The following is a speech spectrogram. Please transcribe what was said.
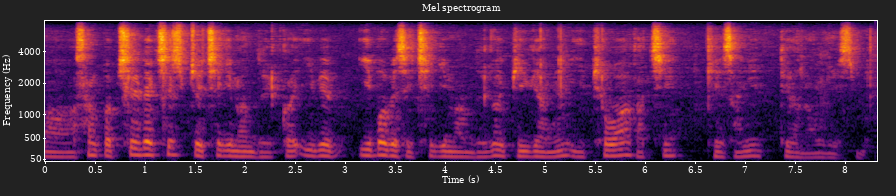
어, 상법 770조의 책임한도액과 이 법에서의 책임한도액을 비교하면 이 표와 같이 계산이 되어 나오게 있습니다.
